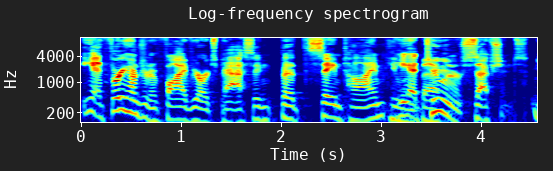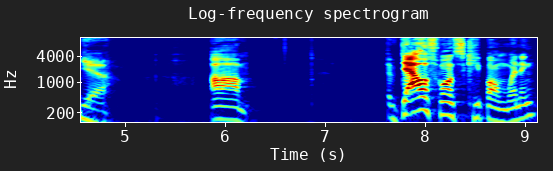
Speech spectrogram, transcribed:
he had 305 yards passing, but at the same time, he, was had back. two interceptions. Yeah, Um, if Dallas wants to keep on winning,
